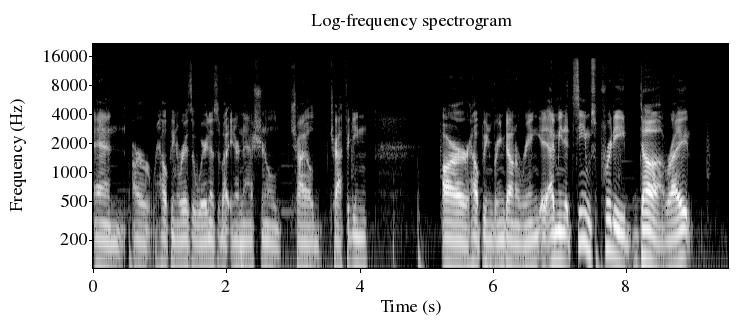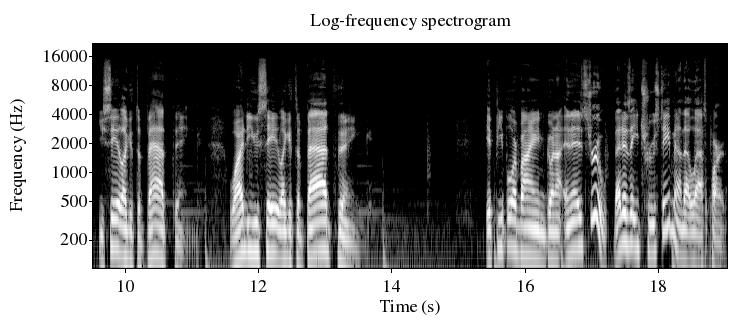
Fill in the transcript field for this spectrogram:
and are helping raise awareness about international child trafficking are helping bring down a ring. I mean, it seems pretty duh, right? You say it like it's a bad thing. Why do you say it like it's a bad thing? If people are buying going out, and it's true, that is a true statement on that last part.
